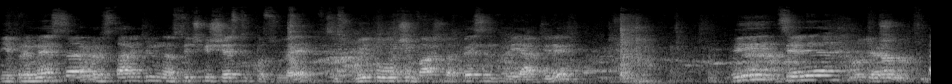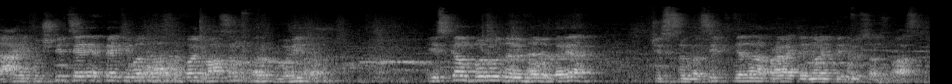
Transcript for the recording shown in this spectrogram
И при мен са представители на всички шести класове, с които учим вашата песен Приятели. И целият, да, и почти целият пети клас, на който аз съм ръководител. Искам първо да ви благодаря, че се съгласихте да направите едно интервю с вас.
